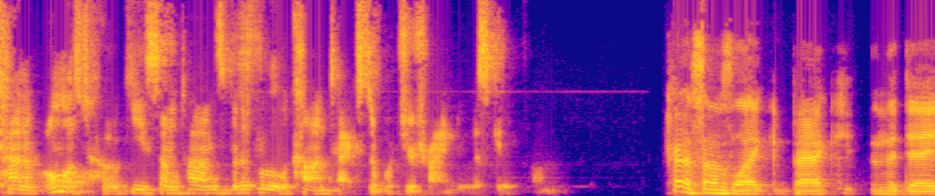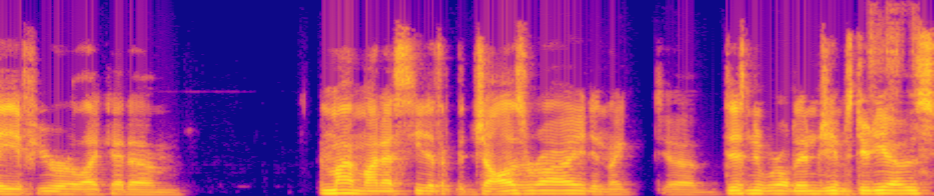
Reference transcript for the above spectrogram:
kind of almost hokey sometimes, but it's a little context of what you're trying to escape from. Kind of sounds like back in the day, if you were like at um, in my mind, I see it as like the Jaws ride in like uh, Disney World MGM Studios.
